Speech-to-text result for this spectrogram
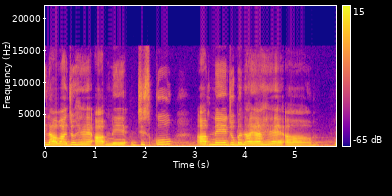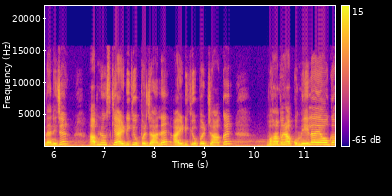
अलावा जो है आपने जिसको आपने जो बनाया है मैनेजर, आपने उसकी आईडी के ऊपर जाना है। आईडी के ऊपर जाकर वहाँ पर आपको मेल आया होगा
